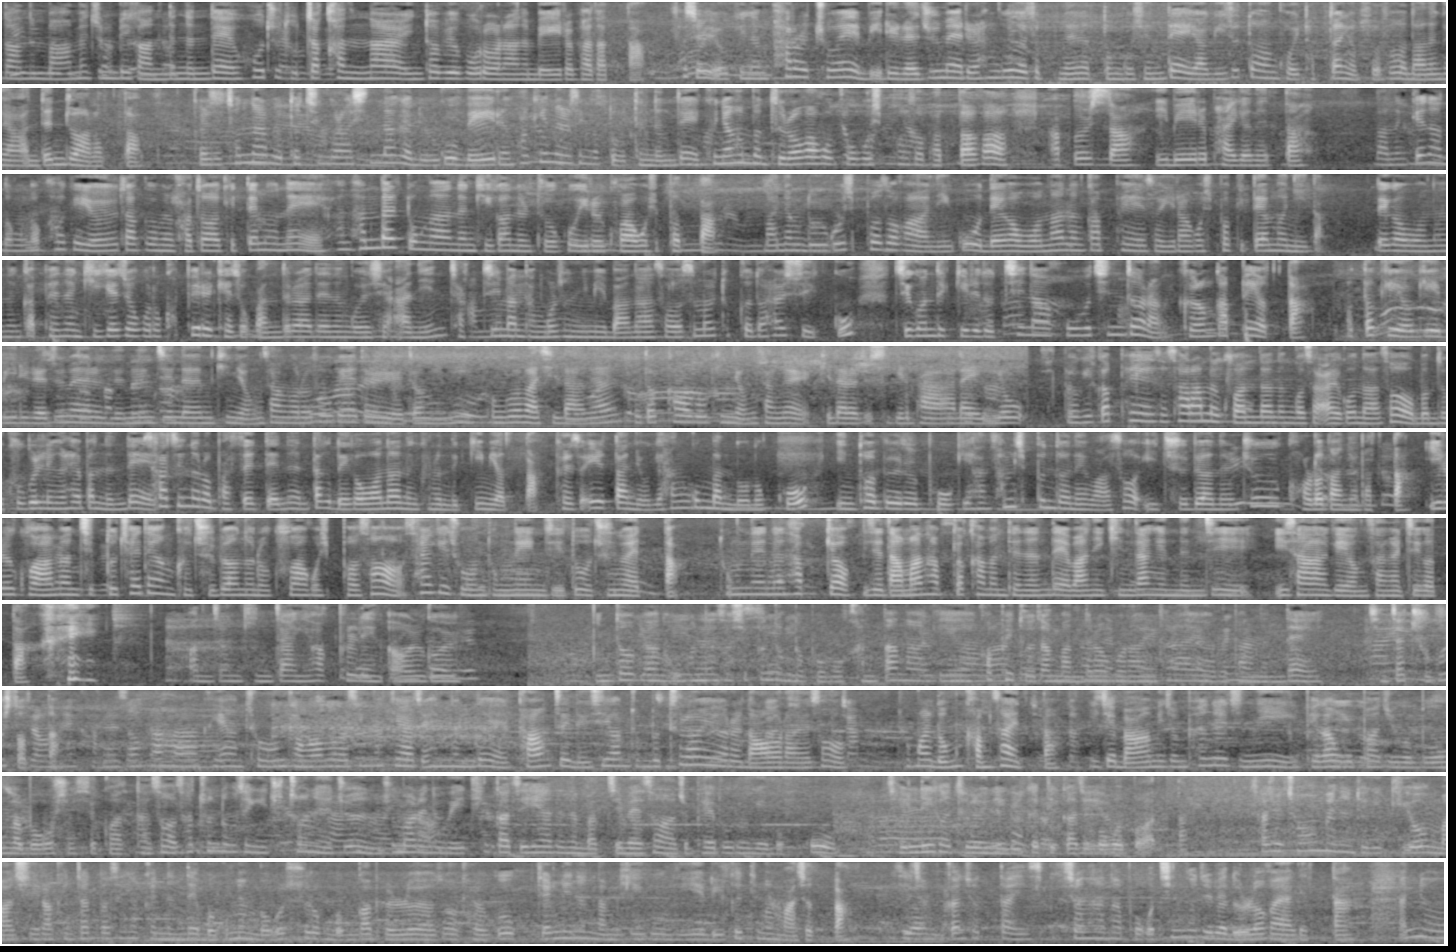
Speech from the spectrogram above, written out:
나는 마음의 준비가 안 됐는데 호주 도착한 날 인터뷰 보러라는 메일을 받았다. 사실 여기는 8월 초에 미리 레주메를 한국에서 보내놨던 곳인데 약 2주 동안 거의 답장이 없어서 나는 그냥 안 된 줄 알았다. 그래서 첫날부터 친구랑 신나게 놀고 메일은 확인할 생각도 못했는데 그냥 한번 들어가고 보고 싶어서 봤다가 아뿔싸 이 메일을 발견했다. 나는 꽤나 넉넉하게 여유 자금을 가져왔기 때문에 한 한 달 동안은 기간을 두고 일을 구하고 싶었다. 마냥 놀고 싶어서가 아니고 내가 원하는 카페에서 일하고 싶었기 때문이다. 내가 원하는 카페는 기계적으로 커피를 계속 만들어야 되는 것이 아닌 작지만 단골 손님이 많아서 스몰 토크도 할 수 있고 직원들끼리도 친하고 친절한 그런 카페였다. 어떻게 여기에 미리 레주메를 냈는지는 긴 영상으로 소개해드릴 예정이니 궁금하시다면 구독하고 긴 영상을 기다려주시길 바라요. 여기 카페에서 사람을 구한다는 것을 알고 나서 먼저 구글링을 해봤는데 사진으로 봤을 때는 딱 내가 원하는 그런 느낌이었다. 그래서 일단 여기 한 곳만 넣어놓고 인터뷰를 보기 한 30분 전에 와서 이 주변을 쭉 걸어 다녀봤다. 일을 구하면 집도 최대한 그 주변으로 구하고 싶어서 살기 좋은 동네인지도 중요했다. 동네는 합격. 이제 나만 합격하면 되는데 많이 긴장했는지 이상하게 영상을 찍었다. 완전 긴장이 확 풀린 얼굴. 인터뷰 한 5분에서 10분 정도 보고 간단하게 커피 두 잔 만들어 보라는 트라이얼을 봤는데 진짜 죽을 수 없다. 그래서 하하 그냥 좋은 경험으로 생각해야지 했는데 다음 주에 4시간 정도 트라이얼을 나오라 해서 정말 너무 감사했다. 이제 마음이 좀 편해지니 배가 고파지고 무언가 먹을 수 있을 것 같아서 사촌 동생이 추천해준 주말에는 웨이팅까지 해야 되는 맛집에서 아주 배부르게 먹고 젤리가 들어있는 밀크티까지 먹을 것 같다. 사실 처음에는 되게 귀여운 맛이라 괜찮다 생각했는데 먹으면 먹을수록 뭔가 별로여서 결국 젤리는 남기고 위에 밀크티만 마셨다. 이제 잠깐 쉬었다 인스펙션 하나 보고 친구 집에 놀러 가야겠다. 안녕.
